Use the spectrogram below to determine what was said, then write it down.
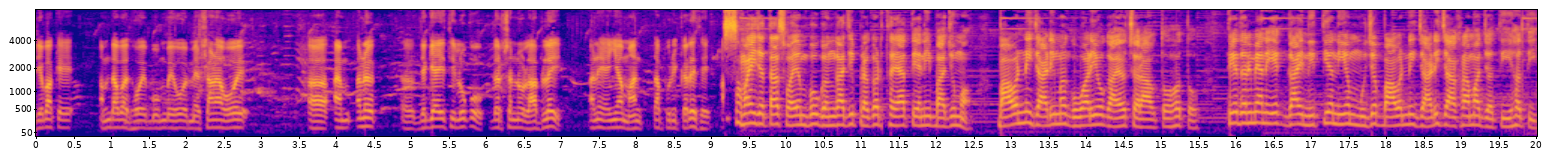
જેવા કે અમદાવાદ હોય, બોમ્બે હોય, મહેસાણા હોય આમ અનેક જગ્યાએથી લોકો દર્શનનો લાભ લઈ અને અહીંયા માનતા પૂરી કરે છે. સમય જતાં સ્વયંભૂ ગંગાજી પ્રગટ થયા તેની બાજુમાં બાવળની જાડીમાં ગોવાળીઓ ગાયો ચરાવતો હતો. તે દરમિયાન એક ગાય નિત્ય નિયમ મુજબ બાવળની જાડી જાખરામાં જતી હતી.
